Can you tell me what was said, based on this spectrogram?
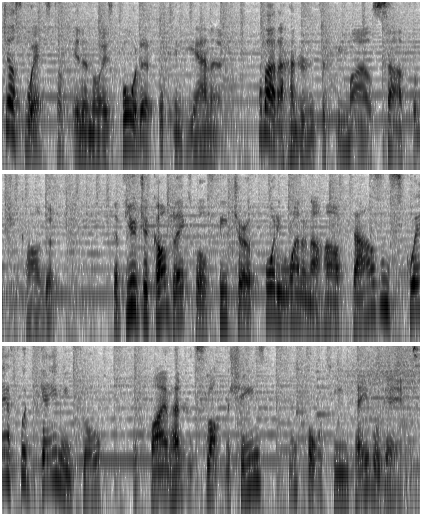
just west of Illinois' border with Indiana, about 150 miles south from Chicago. The future complex will feature a 41,500 square foot gaming floor with 500 slot machines and 14 table games.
